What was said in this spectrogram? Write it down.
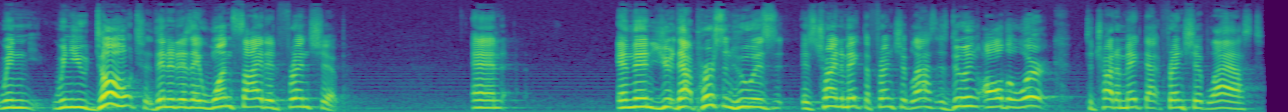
when, when you don't, then it is a one sided friendship. And, and then that person who is, is trying to make the friendship last is doing all the work to try to make that friendship last.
